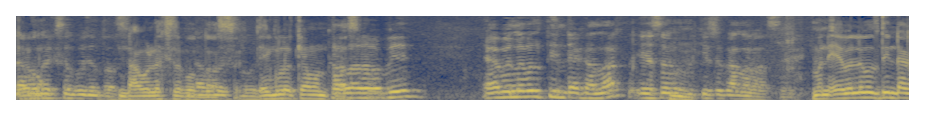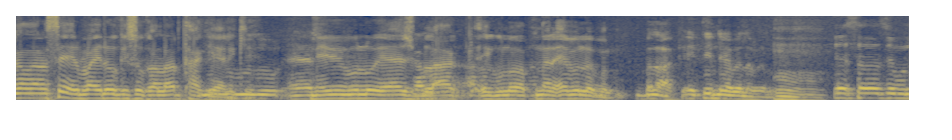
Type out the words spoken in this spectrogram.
ডাবল এক্সেল পর্যন্ত আছে। ডাবল এক্সেল পর্যন্ত আছে। এগুলো কেমন কালার হবে? অ্যাভেলেবল তিনটা কালার এছাড়াও কিছু কালার আছে। মানে অ্যাভেলেবল তিনটা কালার আছে এর বাইরেও কিছু কালার থাকে আর কি। নেভি ব্লু অ্যাশ ব্ল্যাক এগুলো আপনার অ্যাভেলেবল ব্ল্যাক এই তিনটা অ্যাভেলেবল এছাড়া যেমন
